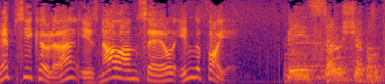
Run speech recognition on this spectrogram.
Pepsi Cola is now on sale in the foyer. Be sociable.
